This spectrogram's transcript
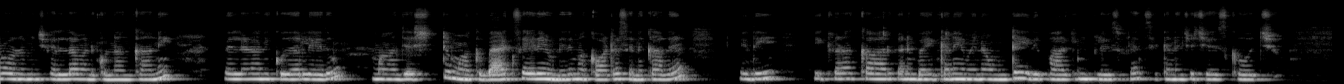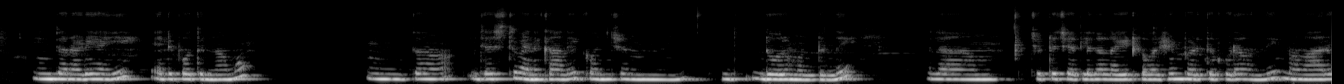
రోజుల నుంచి వెళ్దాం అనుకున్నాం కానీ వెళ్ళడానికి కుదరలేదు. మా జస్ట్ మాకు బ్యాక్ సైడే ఉండేది మా క్వార్టర్స్ వెనకాలే. ఇది ఇక్కడ కార్ కానీ బైక్ కానీ ఏమైనా ఉంటే ఇది పార్కింగ్ ప్లేస్ ఫ్రెండ్స్. ఇక్కడ నుంచి చేసుకోవచ్చు. ఇంకా రెడీ అయ్యి వెళ్ళిపోతున్నాము. ఇంకా జస్ట్ వెనకాలే కొంచెం దూరం ఉంటుంది. ఇలా చుట్టూ చెట్లుగా లైట్గా వర్షం పడుతూ కూడా ఉంది. మా వారు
